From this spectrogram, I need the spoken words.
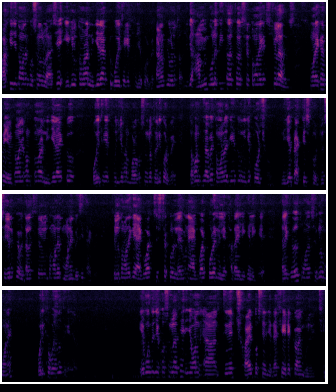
বাকি যে তোমাদের কোশ্চেনগুলো আছে, এগুলো তোমরা নিজেরা একটু বই থেকে খুঁজে পড়বে। কারণ কি বলতো? যদি আমি বলে দিই, তাহলে তো সেটা তোমাদের কাছে চলে আসবে। তোমরা এখানে পেয়ে যাবে। তোমরা যখন তোমরা নিজেরা একটু বই থেকে খুঁজে যখন বড় কোশ্চেনগুলো তৈরি করবে, তখন কি হবে? তোমরা যেহেতু নিজে পড়ছো, নিজে প্র্যাকটিস করছ সেই জন্য কি হবে? তাহলে সেগুলো তোমাদের মনে বেশি থাকবে সেগুলো তোমাদেরকে একবার চেষ্টা করলে মানে একবার করে নিলে, খাতায় লিখে লিখে, তাহলে কি হবে? তোমাদের সেগুলো মনে পরীক্ষা পর্যন্ত থেকে যাবে। এর মধ্যে যে কোশ্চেনগুলো আছে যেমন তিনের ছয়ের কোশ্চেন যেটা আছে এটা একটু আমি বলে দিচ্ছি।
